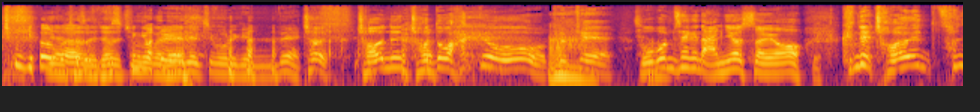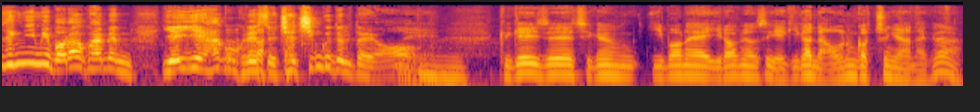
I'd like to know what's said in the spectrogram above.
지금 충격을 예, 받아서 저도, 충격 받아야 될지 모르겠는데. 저, 저는, 저도 학교 그렇게 아, 모범생은 아니었어요. 근데 저 선생님이 뭐라고 하면 예예하고 그랬어요. 제 친구들도요. 네. 그게 이제 지금 이번에 이러면서 얘기가 나오는 것 중에 하나가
